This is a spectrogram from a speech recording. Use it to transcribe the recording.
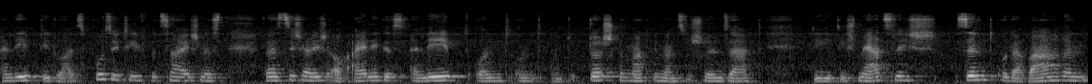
erlebt, die du als positiv bezeichnest. Du hast sicherlich auch einiges erlebt und, und, und durchgemacht, wie man so schön sagt, die, die schmerzlich sind oder waren,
